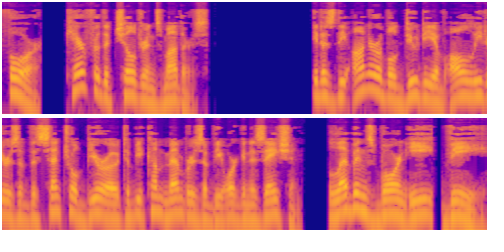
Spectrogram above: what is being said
4. Care for the children's mothers. It is the honorable duty of all leaders of the Central Bureau to become members of the organization. Lebensborn e.V.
